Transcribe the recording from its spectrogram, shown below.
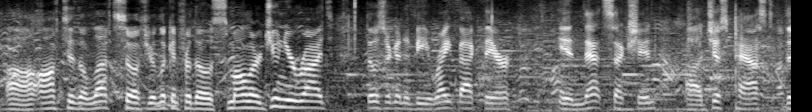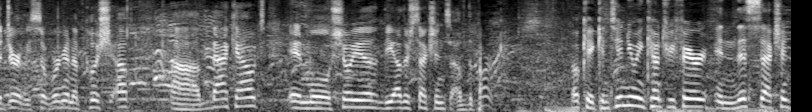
uh, off to the left. So if you're looking for those smaller junior rides, those are going to be right back there in that section uh, just past the Derby. So we're going to push up uh, back out and we'll show you the other sections of the park. Okay, continuing country fair in this section,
